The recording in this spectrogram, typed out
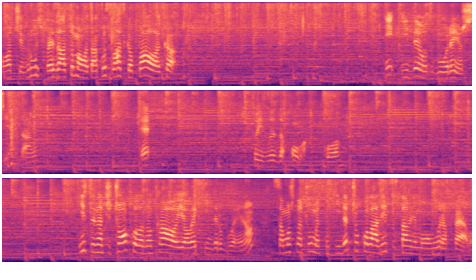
Koč je vruć, pa je zato malo tako slatka pavlaka. I ide od zgore još jedan. To izgleda ovako. Isto je znači čokoladno kao i ovaj Kinder Bueno, samo što znači umesto Kinder čokoladice stavljamo ovu Raffaello.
